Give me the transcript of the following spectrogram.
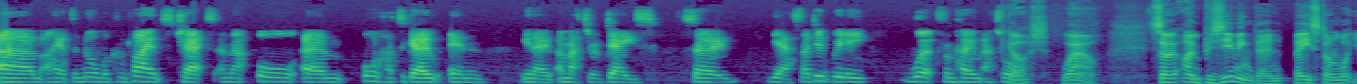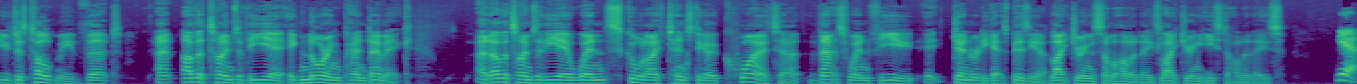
Um, I had the normal compliance checks, and that all um, all had to go in, you know, a matter of days. So yes, I didn't really work from home at all. Gosh, wow. So I'm presuming then, based on what you've just told me, that at other times of the year, ignoring pandemic, at other times of the year when school life tends to go quieter, that's when for you it generally gets busier, like during the summer holidays, like during Easter holidays. Yeah,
